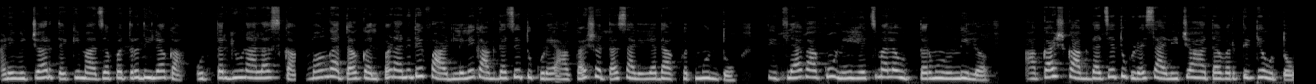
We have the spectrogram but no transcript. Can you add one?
आणि विचारते की माझं पत्र दिलं का? उत्तर घेऊन आलास का? मग आता कल्पनाने ते फाडलेले कागदाचे तुकडे आकाश आता सालीला दाखवत म्हणतो. तिथल्या काकूने हेच मला उत्तर म्हणून दिलं. आकाश कागदाचे तुकडे सायलीच्या हातावरती ठेवतो.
